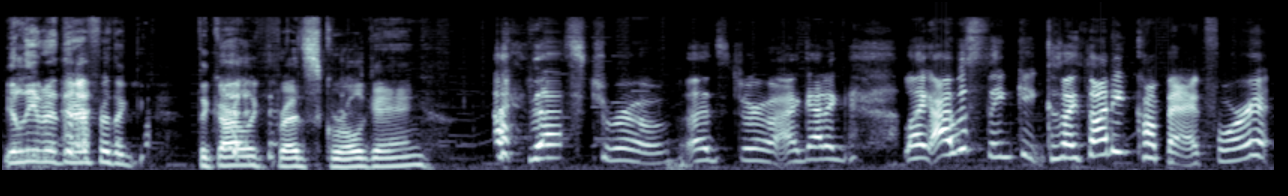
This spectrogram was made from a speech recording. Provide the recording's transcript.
you leave it there for the the garlic bread squirrel gang. That's true. That's true. I gotta, like, I was thinking because I thought he'd come back for it,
